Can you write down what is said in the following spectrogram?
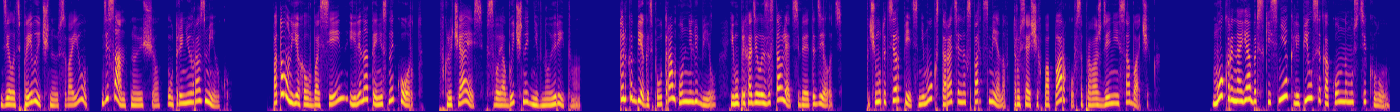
делать привычную свою, десантную еще, утреннюю разминку. Потом он ехал в бассейн или на теннисный корт, включаясь в свой обычный дневной ритм. Только бегать по утрам он не любил, ему приходилось заставлять себя это делать. Почему-то терпеть не мог старательных спортсменов, трусящих по парку в сопровождении собачек. Мокрый ноябрьский снег лепился к оконному стеклу.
